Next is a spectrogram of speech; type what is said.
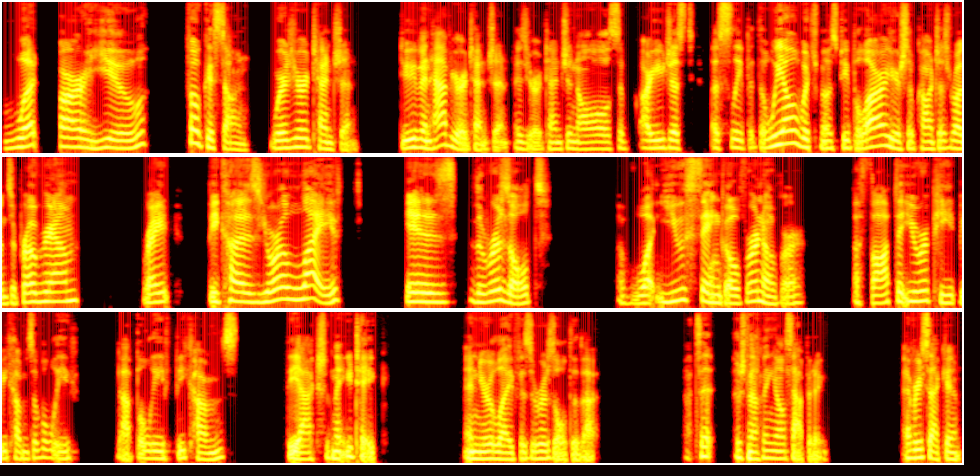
What are you focused on? Where's your attention? Do you even have your attention? Is your attention all, are you just asleep at the wheel, which most people are? Your subconscious runs a program, right? Because your life is the result of what you think over and over. A thought that you repeat becomes a belief. That belief becomes the action that you take and your life is a result of that. That's it. There's nothing else happening every second,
